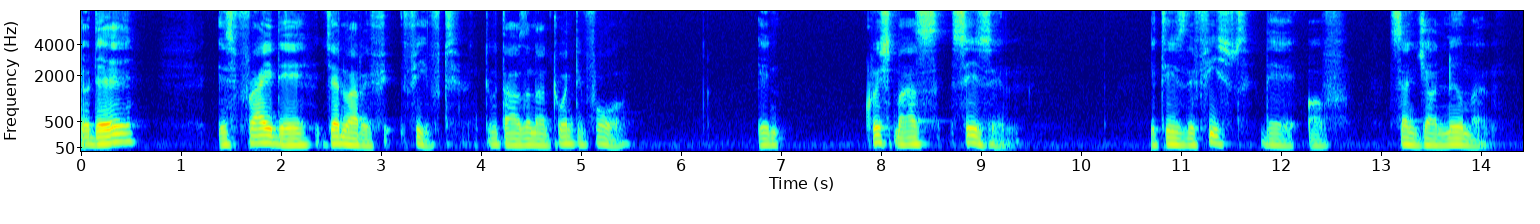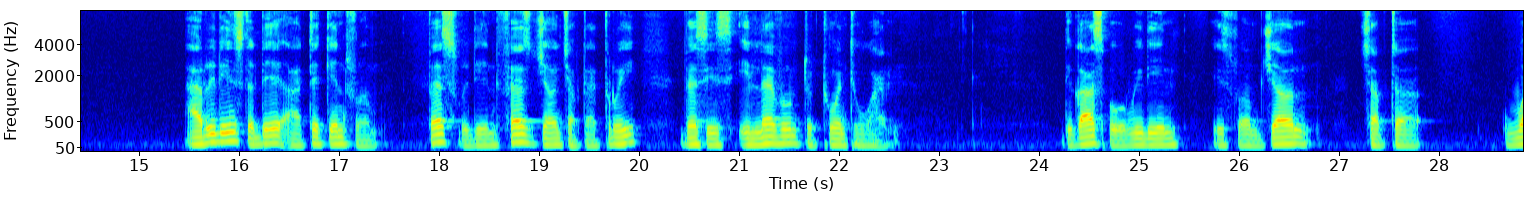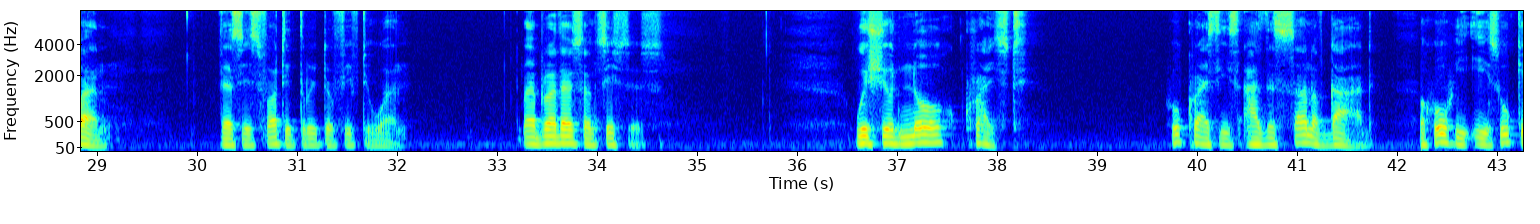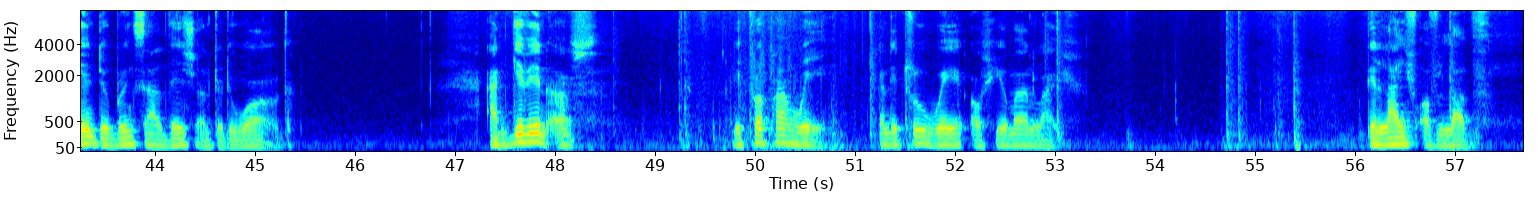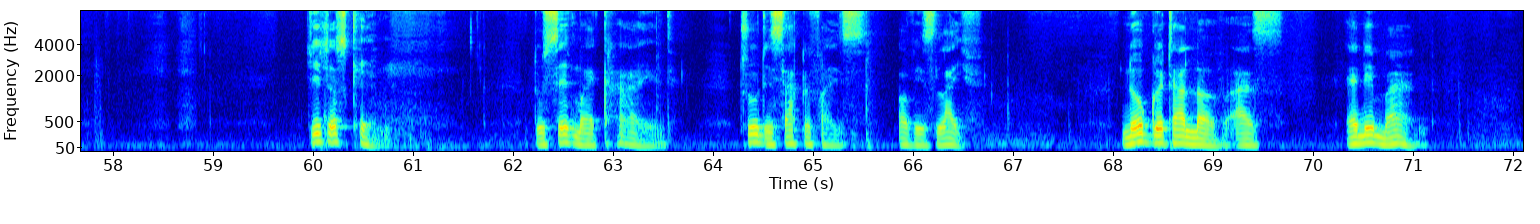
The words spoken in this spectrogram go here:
Today is Friday, January 5th, 2024, in Christmas season. It is the feast day of St. John Newman. Our readings today are taken from first reading, 1 John chapter 3, verses 11 to 21. The gospel reading is from John chapter 1, verses 43 to 51. My brothers and sisters, we should know Christ, who Christ is as the Son of God, who he is, who came to bring salvation to the world, and giving us the proper way and the true way of human life, the life of love. Jesus came to save my kind through the sacrifice of his life. No greater love as any man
